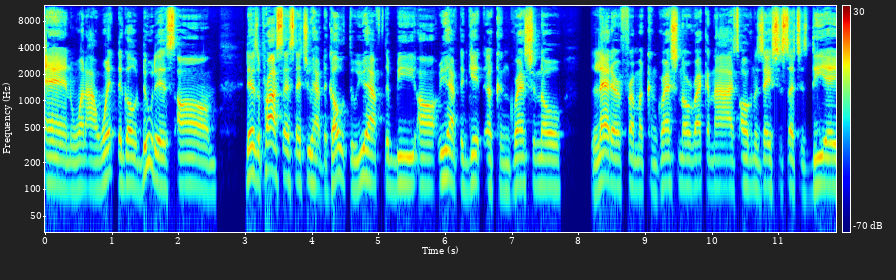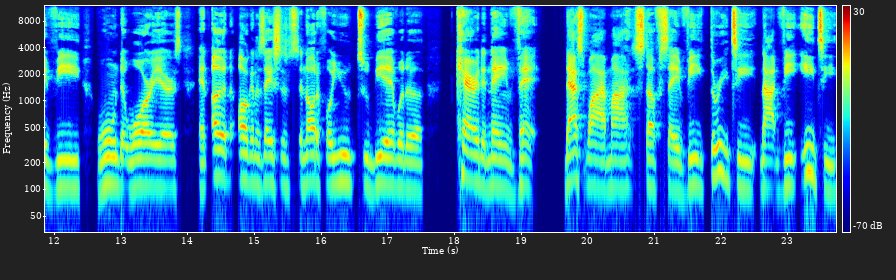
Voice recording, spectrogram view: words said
And when I went to go do this, um, there's a process that you have to go through. You have to be, uh, you have to get a congressional letter from a congressional recognized organization such as DAV, Wounded Warriors, and other organizations in order for you to be able to carry the name vet. That's why my stuff say V3T, not VET,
